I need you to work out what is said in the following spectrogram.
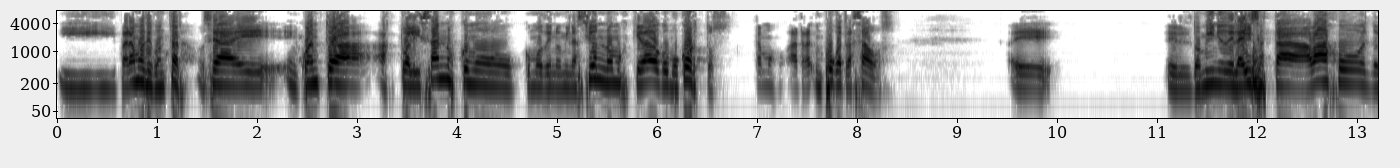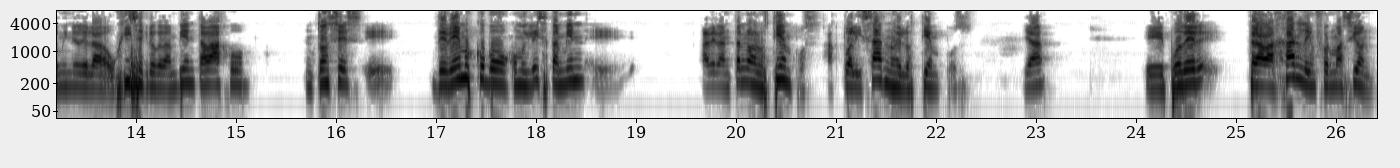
y paramos de contar. O sea, eh, en cuanto a actualizarnos como, como denominación, no hemos quedado como cortos. Estamos un poco atrasados. Eh, el dominio de la ISA está abajo, el dominio de la UGISA creo que también está abajo. Entonces, eh, debemos como, como iglesia también eh, adelantarnos a los tiempos, actualizarnos en los tiempos, ¿ya? Eh, poder trabajar la información,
